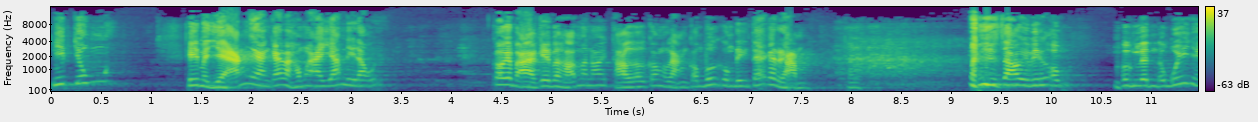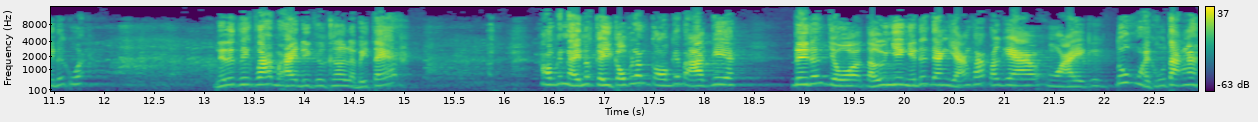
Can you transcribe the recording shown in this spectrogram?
Nhiếp chúng khi mà giảng ra cái là không ai dám đi đâu. Có cái bà kia bà hỏi mới nói thờ ơi, con lần con bước con đi té cái rầm vì sao vậy biết không? Hưng linh nó quý như đức quá. Như đức thuyết pháp mà ai đi cơ khơ là bị té. Không, cái này nó kỳ cục lắm. Còn cái bà kia đi đến chùa, tự nhiên những đức đang giảng pháp ở ga ngoài tuốt ngoài khu tăng á.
